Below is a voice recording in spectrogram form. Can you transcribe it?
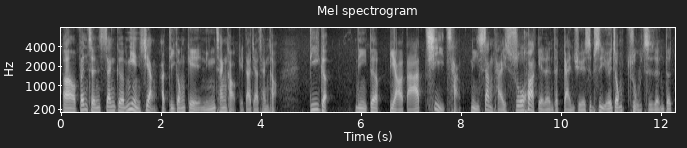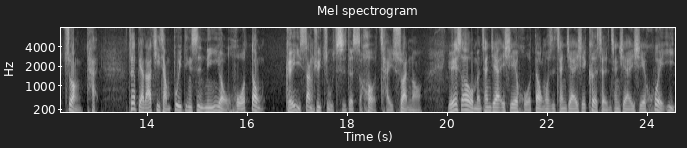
啊，分成三个面向啊，提供给您参考，给大家参考。第一个，你的表达气场，你上台说话给人的感觉，是不是有一种主持人的状态？这个表达气场不一定是你有活动可以上去主持的时候才算哦。有些时候，我们参加一些活动，或是参加一些课程，参加一些会议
